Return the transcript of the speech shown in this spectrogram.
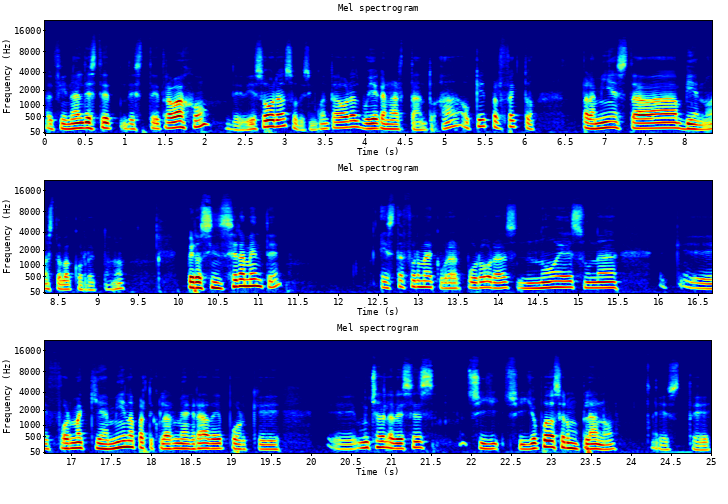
al final de este, de este trabajo de 10 horas o de 50 horas voy a ganar tanto. Ah, ok, perfecto. Para mí estaba bien, ¿no? Estaba correcto, ¿no? Pero sinceramente, esta forma de cobrar por horas no es una eh, forma que a mí en lo particular me agrade porque eh, muchas de las veces si, si yo puedo hacer un plano, este,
